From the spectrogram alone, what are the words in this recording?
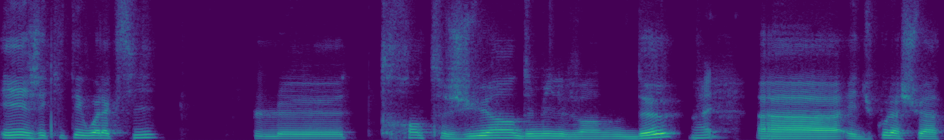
et j'ai quitté Walaxy le 30 juin 2022. et du coup, là, je suis à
